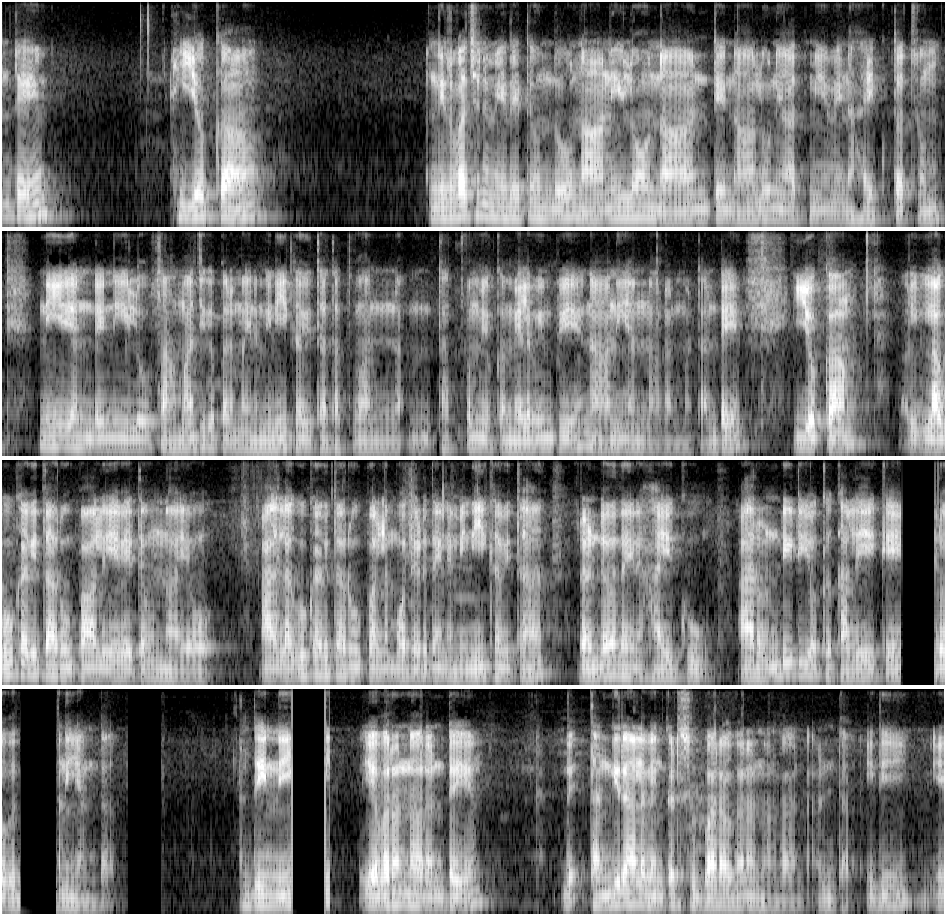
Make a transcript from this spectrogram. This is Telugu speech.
అంటే ఈ యొక్క నిర్వచనం ఏదైతే ఉందో నానిలో నా అంటే నాలోని ఆత్మీయమైన హైకుతత్వం నీ అంటే నీలో సామాజిక పరమైన మినీ కవిత తత్వాన్ని తత్వం యొక్క మెలవింపే నాని అన్నారనమాట అంటే ఈ యొక్క లఘు కవిత రూపాలు ఏవైతే ఉన్నాయో ఆ లఘు కవిత రూపాల్లో మొదటిదైన మినీ కవిత రెండవదైన హైకు ఆ రెండిటి యొక్క కలయికే అని అంట. దీన్ని ఎవరన్నారంటే తంగిరాల వెంకట సుబ్బారావు గారు అన్నారు అంట. ఇది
